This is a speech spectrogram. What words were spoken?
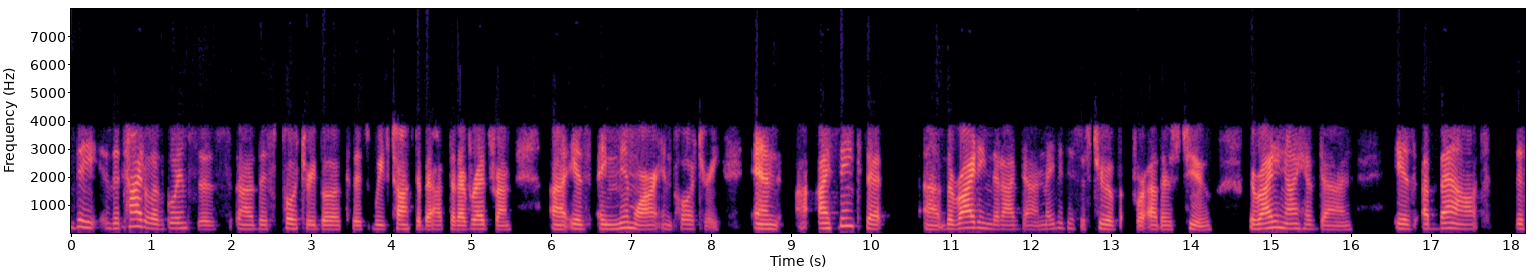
the the title of Glimpses, uh, this poetry book that we've talked about that I've read from, uh, is a memoir in poetry, and I think that uh, the writing that I've done, maybe this is true of, for others too, the writing I have done is about this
